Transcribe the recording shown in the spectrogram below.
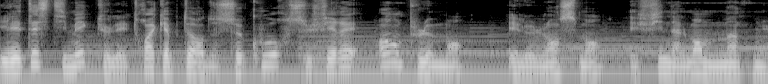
Il est estimé que les trois capteurs de secours suffiraient amplement et le lancement est finalement maintenu.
